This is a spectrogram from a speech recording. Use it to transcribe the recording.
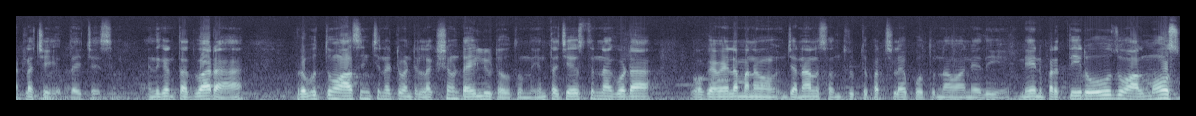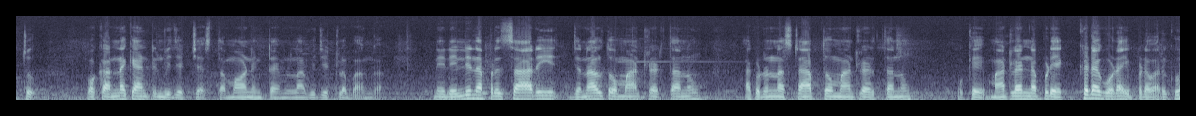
అట్లా చేయొద్దు దయచేసి. ఎందుకంటే తద్వారా ప్రభుత్వం ఆశించినటువంటి లక్ష్యం డైల్యూట్ అవుతుంది. ఎంత చేస్తున్నా కూడా ఒకవేళ మనం జనాలను సంతృప్తి పరచలేకపోతున్నాం అనేది నేను ప్రతిరోజు ఆల్మోస్ట్ ఒక అన్న క్యాంటీన్ విజిట్ చేస్తాను మార్నింగ్ టైంలో నా విజిట్లో భాగంగా. నేను వెళ్ళిన ప్రతిసారి జనాలతో మాట్లాడతాను అక్కడున్న స్టాఫ్తో మాట్లాడతాను. ఓకే మాట్లాడినప్పుడు ఎక్కడ కూడా ఇప్పటి వరకు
